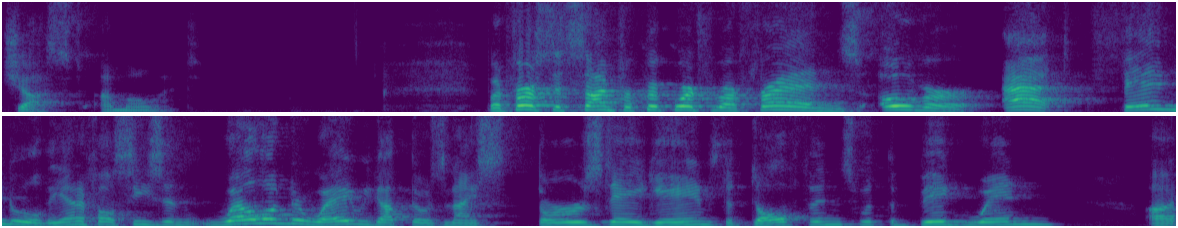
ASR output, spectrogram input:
just a moment. But first, it's time for a quick word from our friends over at FanDuel. The NFL season well underway. We got those nice Thursday games. The Dolphins with the big win, uh,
